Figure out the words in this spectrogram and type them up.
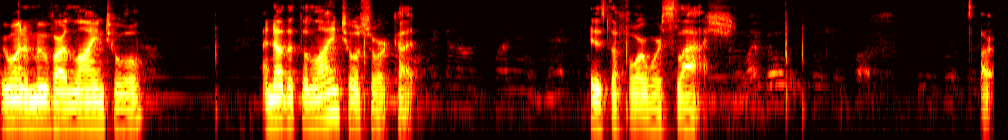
we want to move our line tool. I know that the line tool shortcut is the forward slash. Our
